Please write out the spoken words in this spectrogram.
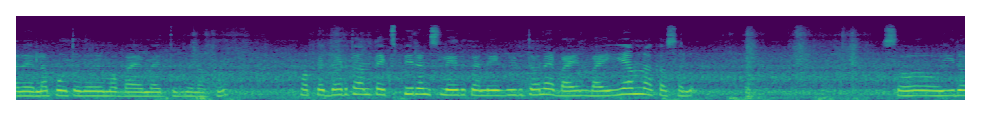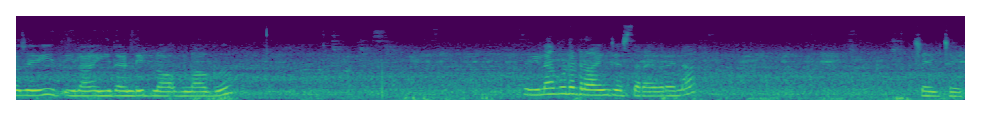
అది ఎలా పోతుందో ఏమో భయం అవుతుంది నాకు. మా పెద్దోడితో అంత ఎక్స్పీరియన్స్ లేదు కానీ వీడితోనే భయం భయం నాకు అసలు. సో ఈరోజు ఇలా ఇదండి బ్లాగ్. బ్లాగ్ ఇలా కూడా డ్రాయింగ్ చేస్తారా ఎవరైనా? చెయ్యి చెయ్యి.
